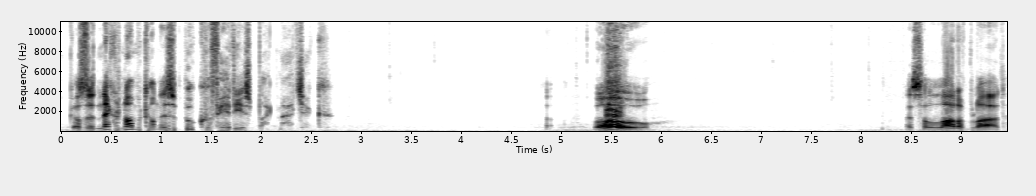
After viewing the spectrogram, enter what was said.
Because the Necronomicon is a book of hideous black magic. Uh, whoa! That's a lot of blood.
